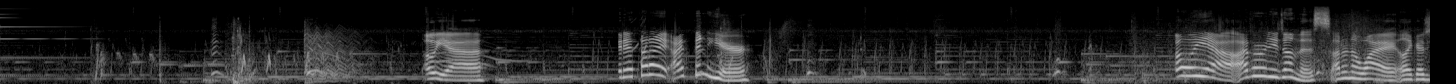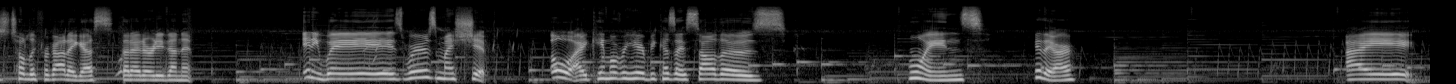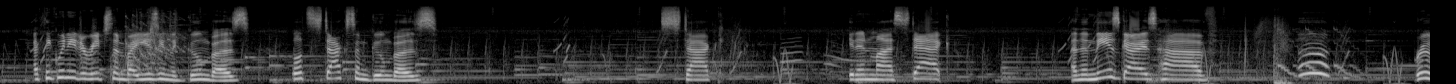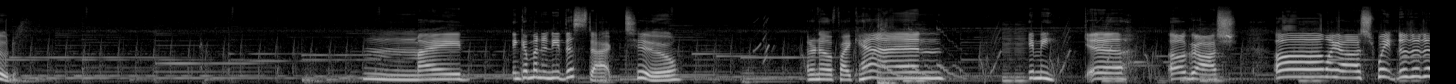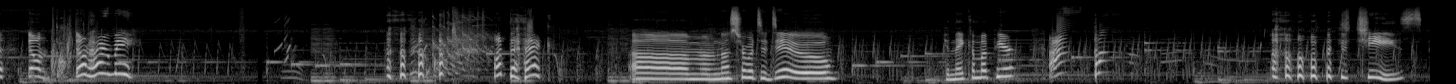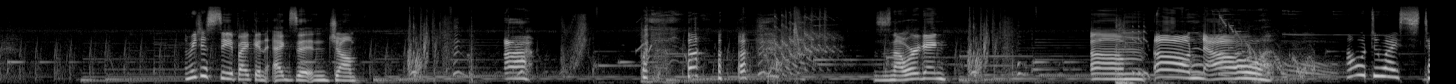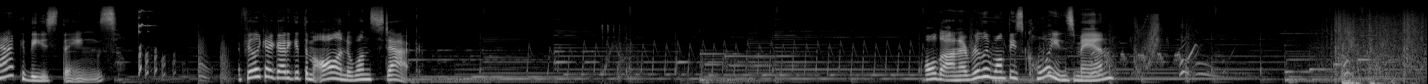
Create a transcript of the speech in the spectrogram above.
Oh, yeah. Wait, I thought I, I've been here. Oh, yeah, I've already done this. I don't know why. Like, I just totally forgot, I guess, that I'd already done it. Anyways, where's my ship? Oh, I came over here because I saw those coins. Here they are. I I think we need to reach them by using the Goombas. Let's stack some Goombas. Stack. Get in my stack. And then these guys have... Ah, rude. Hmm, I think I'm gonna need this stack too. I don't know if I can. Give me. Yeah. Oh gosh. Oh my gosh. Wait, no, no, no. Don't, don't hurt me. what the heck? Um, I'm not sure what to do. Can they come up here? Ah! Oh, jeez. Let me just see if I can exit and jump. Ah. this is not working. Um, oh no. Do I stack these things? I feel like I gotta get them all into one stack. Hold on, I really want these coins, man.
